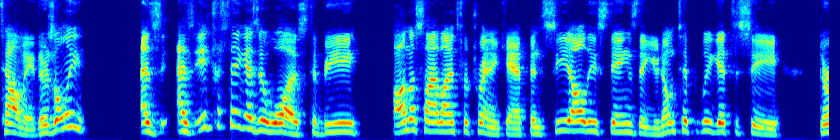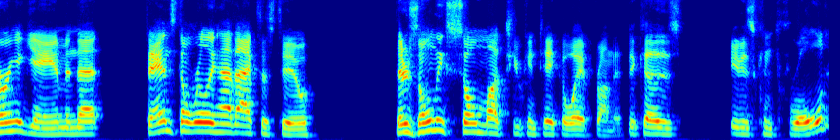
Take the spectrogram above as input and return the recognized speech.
tell me. There's only as as interesting as it was to be on the sidelines for training camp and see all these things that you don't typically get to see during a game and that fans don't really have access to, there's only so much you can take away from it because it is controlled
